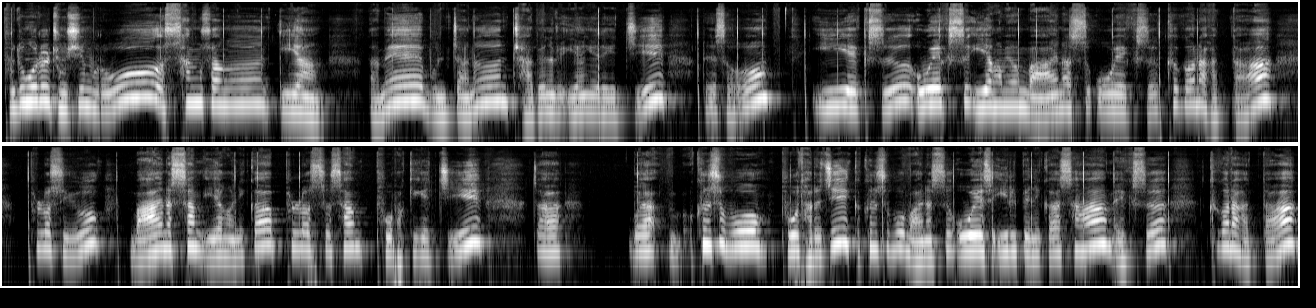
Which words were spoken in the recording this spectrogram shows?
부등호를 중심으로 상수항은 이항, 그 다음에 문자는 좌변으로 이항해야 되겠지. 그래서 2x, 5x 이항하면 마이너스 5x 크거나 같다. 플러스 6, 마이너스 3 이항하니까 플러스 3 부호 바뀌겠지. 자, 뭐야? 큰 수부 부호 다르지? 그러니까 큰 수부 마이너스 5에서 2를 빼니까 3x 크거나 같다.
